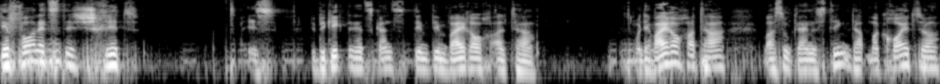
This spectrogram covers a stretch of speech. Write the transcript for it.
Der vorletzte Schritt ist, wir begegnen jetzt ganz dem, dem Weihrauchaltar. Und der Weihrauchaltar war so ein kleines Ding, da hat man Kräuter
